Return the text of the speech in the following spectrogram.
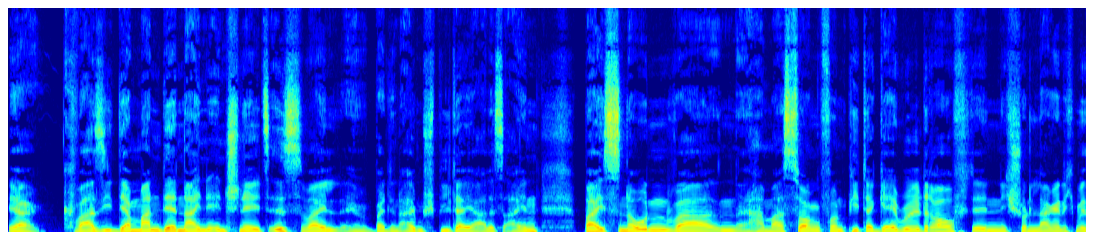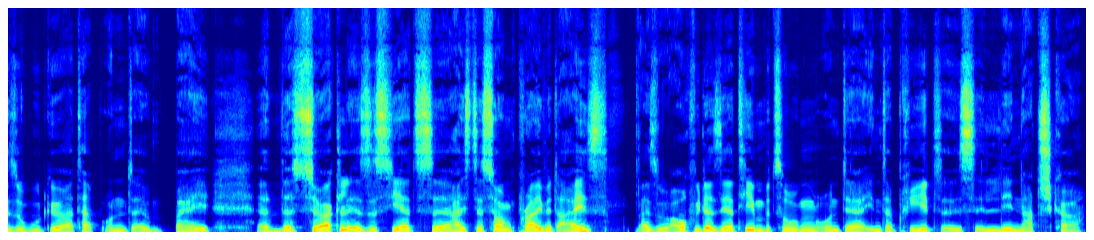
ja quasi der Mann, der Nine Inch Nails ist, weil äh, bei den Alben spielt er ja alles ein. Bei Snowden war ein Hammer-Song von Peter Gabriel drauf, den ich schon lange nicht mehr so gut gehört habe. Und äh, bei äh, The Circle ist es jetzt, äh, heißt der Song Private Eyes. Also auch wieder sehr themenbezogen und der Interpret ist Lenatschka.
